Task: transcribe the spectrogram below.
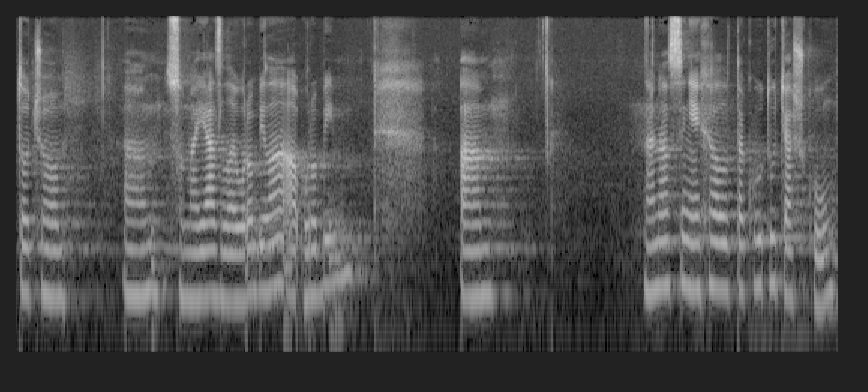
to, čo um, som aj ja zle urobila a urobím. A na nás si nechal takú tú ťažkú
